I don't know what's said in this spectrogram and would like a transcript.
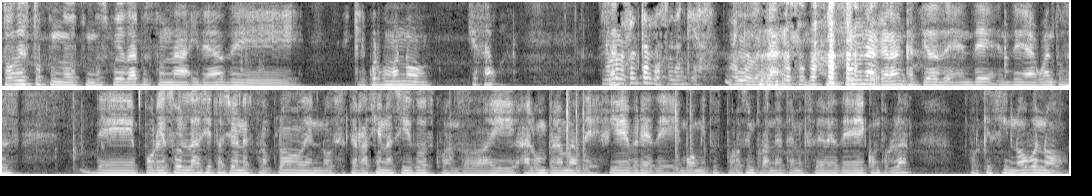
todo esto pues, nos, nos puede dar pues, una idea de que el cuerpo humano es agua. No me lo sueltan las branquias. Ah, no, O sea, No sí, tiene una gran cantidad de, de- de agua, entonces de, por eso las situaciones, por ejemplo, en los este, recién nacidos, cuando hay algún problema de fiebre, de vómitos, por eso es importante también que se debe de controlar, porque si no, bueno,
